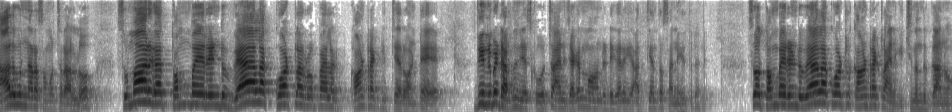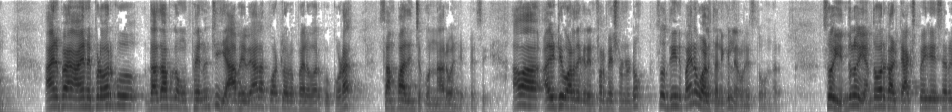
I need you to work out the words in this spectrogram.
నాలుగున్నర సంవత్సరాల్లో సుమారుగా తొంభై రెండు వేల కోట్ల రూపాయల కాంట్రాక్ట్లు ఇచ్చారు అంటే దీన్ని బట్టి అర్థం చేసుకోవచ్చు. ఆయన జగన్మోహన్ రెడ్డి గారికి అత్యంత సన్నిహితుడని. సో తొంభై రెండు వేల కోట్ల కాంట్రాక్ట్లు ఆయనకి ఇచ్చినందుకు గాను ఆయన పై- ఆయన ఇప్పటివరకు దాదాపుగా ముప్పై నుంచి యాభై వేల కోట్ల రూపాయల వరకు కూడా సంపాదించుకున్నారు అని చెప్పేసి. ఐటీ వాళ్ళ దగ్గర ఇన్ఫర్మేషన్ ఉండటం సో దీనిపైన వాళ్ళు తనిఖీలు నిర్వహిస్తూ ఉన్నారు. సో ఇందులో ఎంతవరకు వాళ్ళు ట్యాక్స్ పే చేశారు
